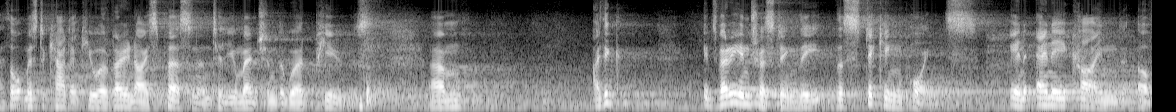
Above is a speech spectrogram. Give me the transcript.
I thought, Mr. Caddick, you were a very nice person until you mentioned the word pews. Um, I think it's very interesting the, the sticking points in any kind of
